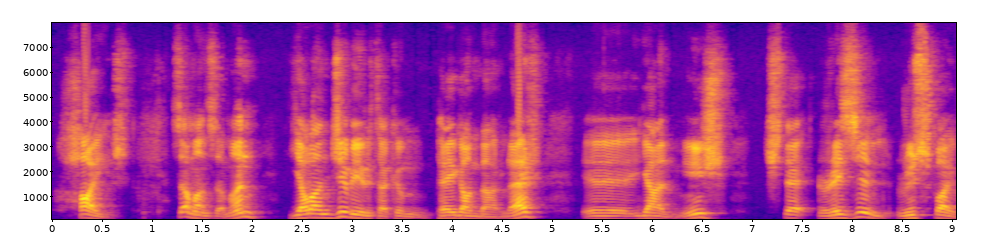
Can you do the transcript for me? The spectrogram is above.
Hayır. Zaman zaman yalancı bir takım peygamberler e, gelmiş, işte rezil rüsvay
